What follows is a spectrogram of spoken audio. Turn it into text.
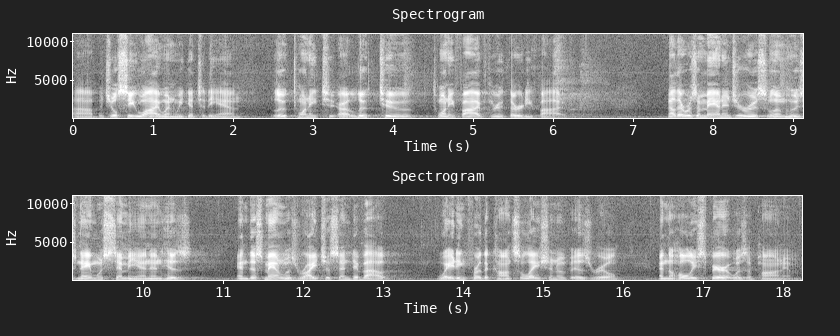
uh, but you'll see why when we get to the end. Luke, 22, uh, Luke 2, 25 through 35. Now there was a man in Jerusalem whose name was Simeon, and, his, and this man was righteous and devout, waiting for the consolation of Israel, and the Holy Spirit was upon him.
